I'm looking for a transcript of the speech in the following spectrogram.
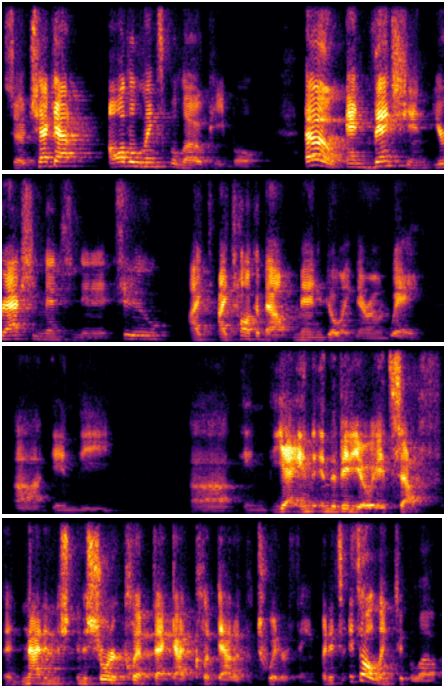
So check out all the links below, people. Oh, and Vention, you're actually mentioned in it too. I, I talk about men going their own way uh, in the uh, in yeah in, in the video itself, not in the, in the shorter clip that got clipped out of the Twitter thing, but it's it's all linked to below.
